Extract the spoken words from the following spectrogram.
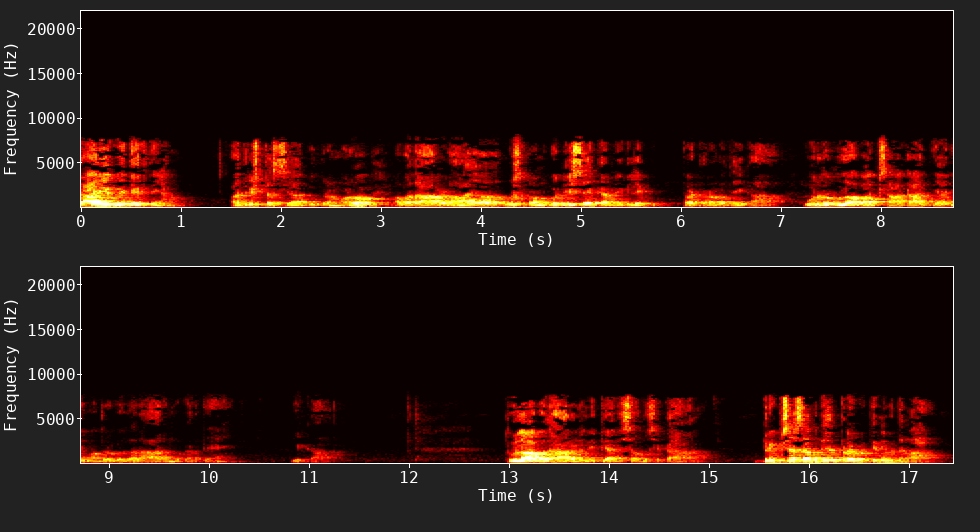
कार्य को देखते हैं हम। अदृष्ट ब्रह्मणो अवधारणा उस ब्रह्म को निश्चय करने के लिए प्रक्रमते कहा। ऊर्दबुल अवाक, शाखा इत्यादि मंत्रों के द्वारा आरंभ करते हैं, ये कहा। तुलावधारण इत्यादि शब्द से कहा। वृक्ष शब्द प्रवृत्ति निमित्त कहा।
